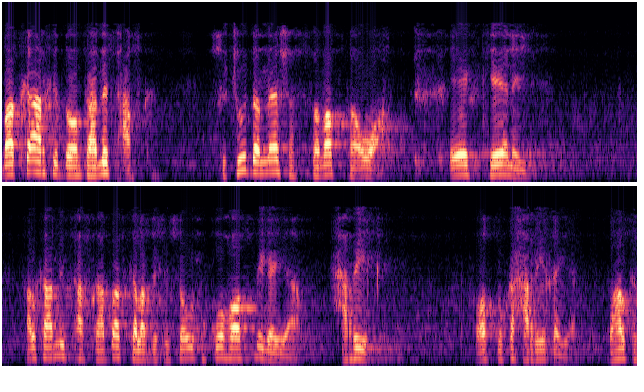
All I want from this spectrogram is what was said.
baad ka arki doontaa misxafka sujuudda meesha sababta u ah ee keenaysa halkaa misxafka haddaad kala bixiso wuxuu ku hoos dhigayaa xariiq. Hoostuu ka xariiqaya. Waa halka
